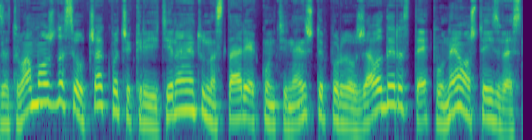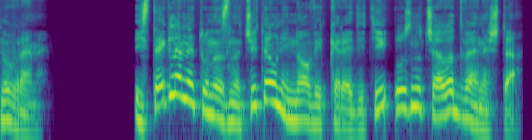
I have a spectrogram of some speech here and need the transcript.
Затова може да се очаква, че кредитирането на стария континент ще продължава да расте поне още известно време. Изтеглянето на значителни нови кредити означава две неща.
